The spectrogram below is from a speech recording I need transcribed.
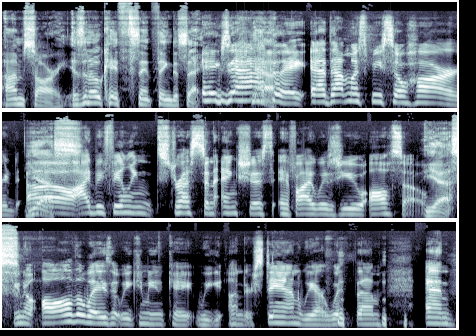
I'm sorry. Is an okay th- thing to say. Exactly. Uh, that must be so hard. Yes. Oh, I'd be feeling stressed and anxious if I was you also. Yes. You know, all the ways that we communicate, we understand, we are with them, and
